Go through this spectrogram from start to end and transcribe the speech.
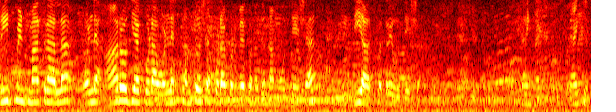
ಟ್ರೀಟ್ಮೆಂಟ್ ಮಾತ್ರ ಅಲ್ಲ, ಒಳ್ಳೆ ಆರೋಗ್ಯ ಕೂಡ, ಒಳ್ಳೆ ಸಂತೋಷ ಕೂಡ ಕೊಡಬೇಕು ಅನ್ನೋದು ನಮ್ಮ ಉದ್ದೇಶ. ಈ ದಿ ಆಸ್ಪತ್ರೆ ಉದ್ದೇಶ. ಥ್ಯಾಂಕ್ ಯು ಥ್ಯಾಂಕ್ ಯು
